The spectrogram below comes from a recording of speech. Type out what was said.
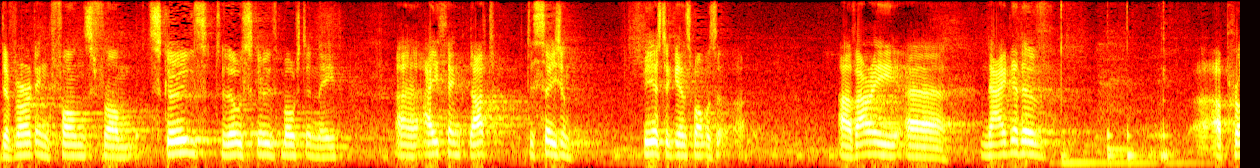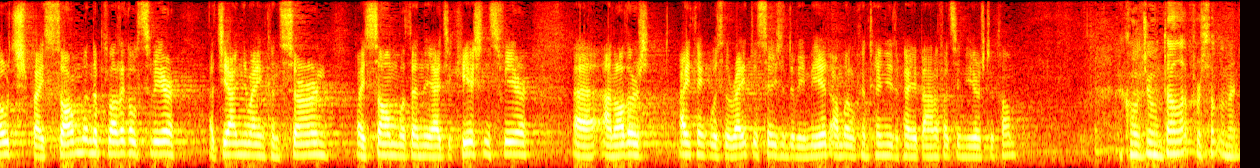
diverting funds from schools to those schools most in need. Uh, I think that decision, based against what was a, a very uh, negative approach by some in the political sphere, a genuine concern by some within the education sphere uh, and others, I think was the right decision to be made and will continue to pay benefits in years to come. I call John Dallat for supplement.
